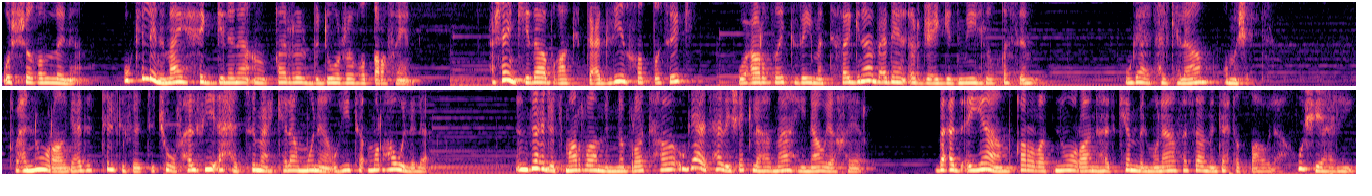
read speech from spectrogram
والشغل لنا وكلنا ما يحق لنا نقرر بدون رضا الطرفين عشان كذا أبغاك تعدلين خطتك وعرضك زي ما اتفقنا بعدين ارجعي قدميه للقسم. وقالت هالكلام ومشت. طبعا نورة قعدت تلتفت تشوف هل في أحد سمع كلام منى وهي تأمرها ولا لا. انزعجت مرة من نبرتها وقالت هذه شكلها ما هي ناوية خير. بعد أيام قررت نورة أنها تكمل منافسة من تحت الطاولة. وش يعني؟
